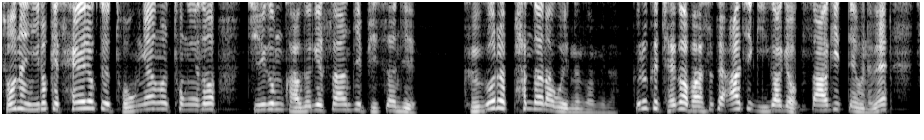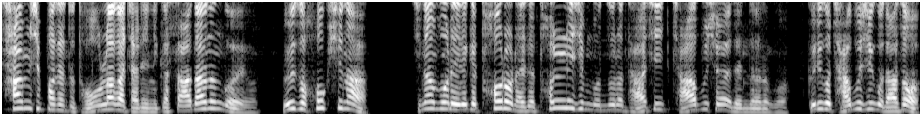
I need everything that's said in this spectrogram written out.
저는 이렇게 세력들 동향을 통해서 지금 가격이 싼지 비싼지 그거를 판단하고 있는 겁니다. 그렇게 제가 봤을 때 아직 이 가격 싸기 때문에 왜 30%더 올라갈 자리니까 싸다는 거예요. 그래서 혹시나 지난번에 이렇게 털어낼 때 털리신 분들은 다시 잡으셔야 된다는 거. 그리고 잡으시고 나서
